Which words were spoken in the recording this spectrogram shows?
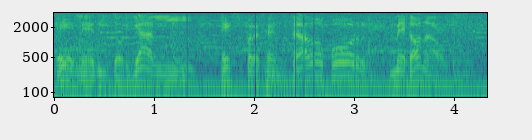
El editorial es presentado por McDonald's.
